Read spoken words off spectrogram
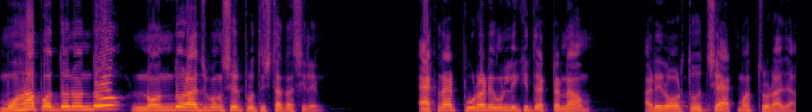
মহাপদ্মনন্দ নন্দ রাজবংশের প্রতিষ্ঠাতা ছিলেন। এক একরাট পুরাণে উল্লিখিত একটা নাম, আর এর অর্থ হচ্ছে একমাত্র রাজা।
